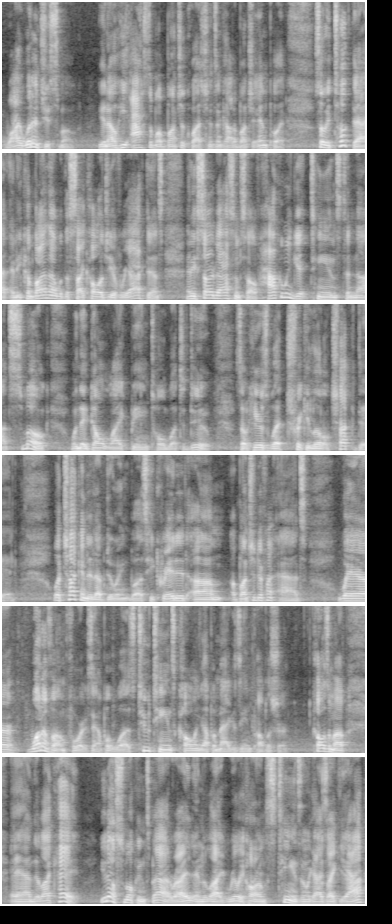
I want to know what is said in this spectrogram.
Why wouldn't you smoke? You know, he asked them a bunch of questions and got a bunch of input. So he took that and he combined that with the psychology of reactance and he started to ask himself, how can we get teens to not smoke when they don't like being told what to do? So here's what tricky little Chuck did. What Chuck ended up doing was he created um, a bunch of different ads where one of them, for example, was two teens calling up a magazine publisher. Calls them up and they're like, hey, you know smoking's bad, right? And it like really harms teens. And the guy's like, yeah.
